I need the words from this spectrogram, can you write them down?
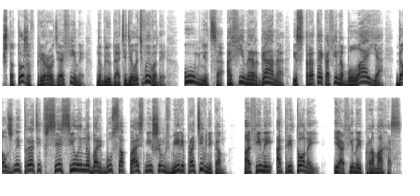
что тоже в природе Афины, наблюдать и делать выводы — умница Афина Эргана и стратег Афина Булайя должны тратить все силы на борьбу с опаснейшим в мире противником — Афиной Атритоной и Афиной Промахас.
